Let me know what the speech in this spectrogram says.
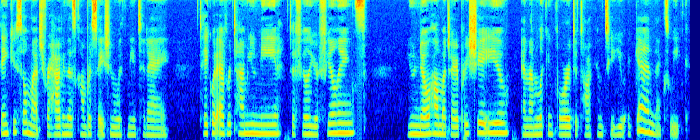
Thank you so much for having this conversation with me today. Take whatever time you need to feel your feelings. You know how much I appreciate you, and I'm looking forward to talking to you again next week.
